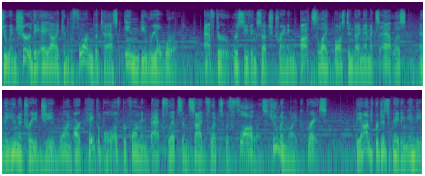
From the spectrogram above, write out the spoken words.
to ensure the AI can perform the task in the real world. After receiving such training, bots like Boston Dynamics Atlas and the Unitree G1 are capable of performing backflips and side flips with flawless, human like grace. Beyond participating in the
